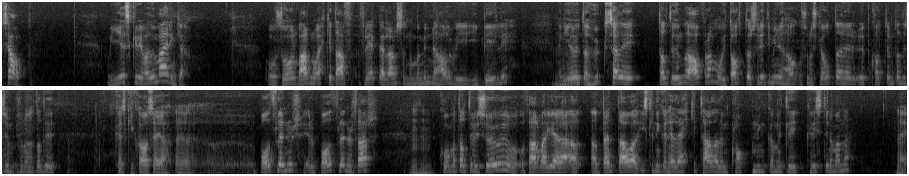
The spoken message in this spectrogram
sjálf. Og ég skrifaði um væringja. Og svo var nú ekkert af frekar rannsóknum að minna hálf í, í byli en ég auðvitað hugsaði daldið um það áfram og í doktorsriti mínu þá svona skjótaði þeir upp kottum daldið sem svona daldið kannski hvað að segja uh, bóðflennur, eru bóðflennur þar. Mm koma daldið við sögu og, og þar var ég að, að benda á að Íslendingar hefði ekki talað um klopninga milli kristina manna. Nei,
